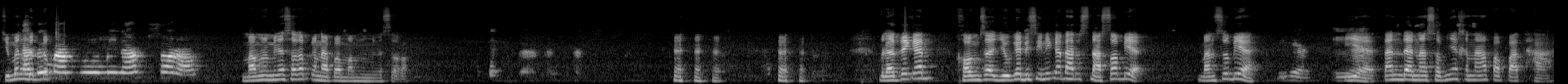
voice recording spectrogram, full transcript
Cuman Tapi bentuk mampu minaf sorof. mamnu minas sharaf kenapa mamnu minas sharaf? Berarti kan khamsa juga di sini kan harus nasab ya? Mansub ya? iya Iya, tanda nasabnya kenapa fathah?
